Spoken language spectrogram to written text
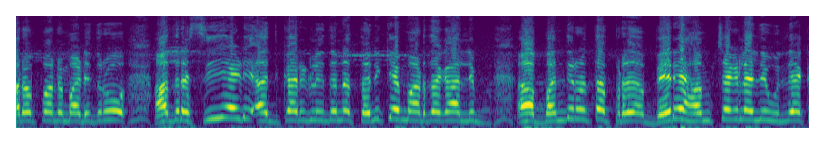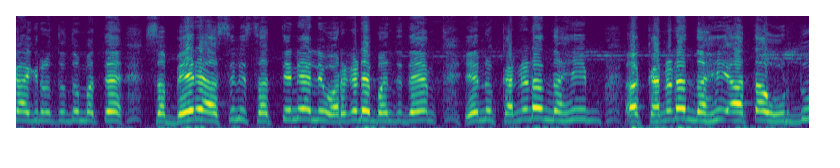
ಆರೋಪವನ್ನು ಮಾಡಿದ್ರು. ಆದರೆ ಸಿ ಐ ಡಿ ಅಧಿಕಾರಿಗಳು ಇದನ್ನ ತನಿಖೆ ಮಾಡಿದಾಗ ಅಲ್ಲಿ ಬಂದಿರುವಂತಹ ಬೇರೆ ಅಂಶಗಳಲ್ಲಿ ಉಲ್ಲೇಖ ಆಗಿರುವಂತದ್ದು ಮತ್ತೆ ಬೇರೆ ಅಸಲಿ ಸತ್ಯನೇ ಅಲ್ಲಿ ಹೊರಗಡೆ ಬಂದಿದೆ. ಏನು, ಕನ್ನಡ ನಹಿ ಕನ್ನಡ ನಹಿ ಆತ ಉರ್ದು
